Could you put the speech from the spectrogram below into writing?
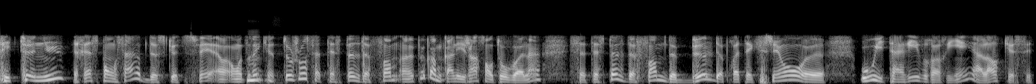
tu es tenu responsable de ce que tu fais. On dirait qu'il y a toujours cette espèce de forme, un peu comme quand les gens sont au volant, cette espèce de forme de bulle de protection euh, où il t'arrivera rien, alors que c'est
